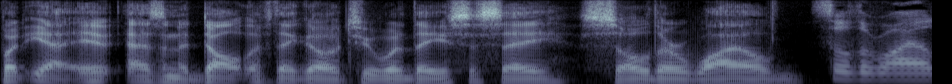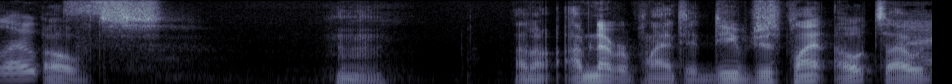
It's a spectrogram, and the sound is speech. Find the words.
But yeah, it, as an adult, if they go to what did they used to say, sow their wild So the wild oats. oats. Hmm. I don't. I've never planted. Do you just plant oats? I would.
